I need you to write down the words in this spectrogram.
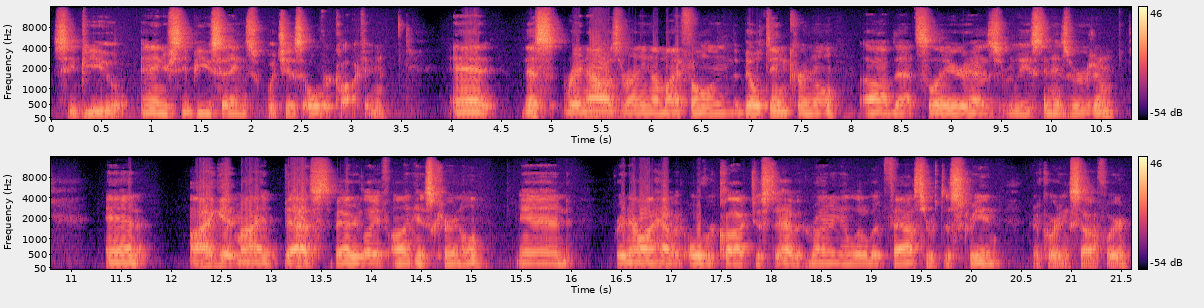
CPU and your CPU settings which is overclocking. And this right now is running on my phone the built-in kernel uh, that Slayher has released in his version. And I get my best battery life on his kernel. And right now I have it overclocked just to have it running a little bit faster with the screen recording software.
